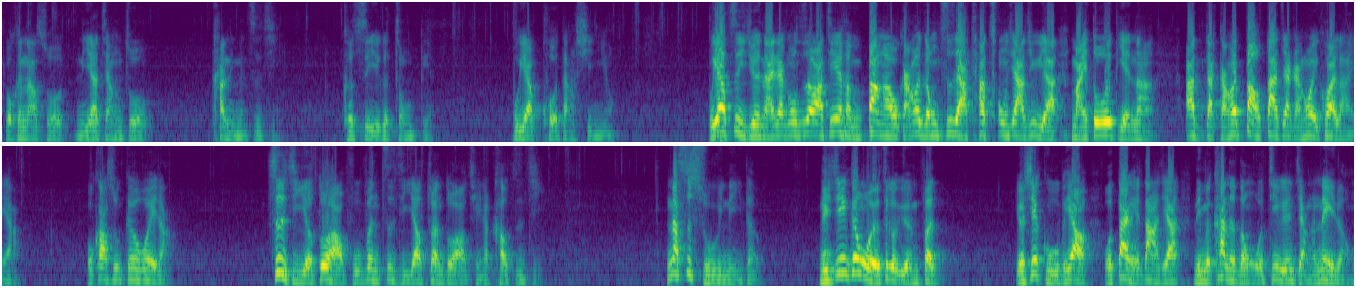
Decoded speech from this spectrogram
我跟他说：“你要这样做，看你们自己。可是一个重点，不要扩大信用，不要自己觉得哪一家公司哇今天很棒啊，我赶快融资啊，他冲下去呀，买多一点呐，啊，啊赶快报，大家赶快一块来呀。我告诉各位啦，自己有多少福分，自己要赚多少钱，要靠自己，那是属于你的。你今天跟我有这个缘分。”有些股票我带给大家，你们看得懂我今天讲的内容，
